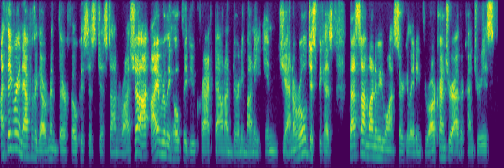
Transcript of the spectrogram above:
I think right now for the government, their focus is just on Russia. I, I, really hope they do crack down on dirty money in general, just because that's not money we want circulating through our country or other countries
